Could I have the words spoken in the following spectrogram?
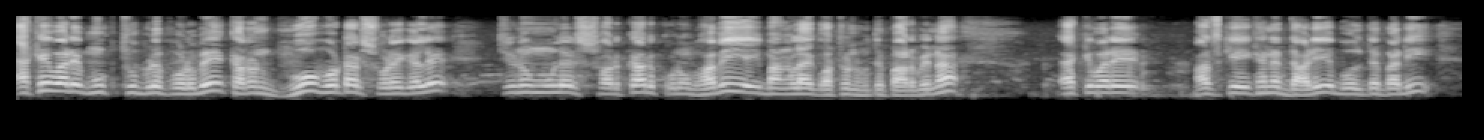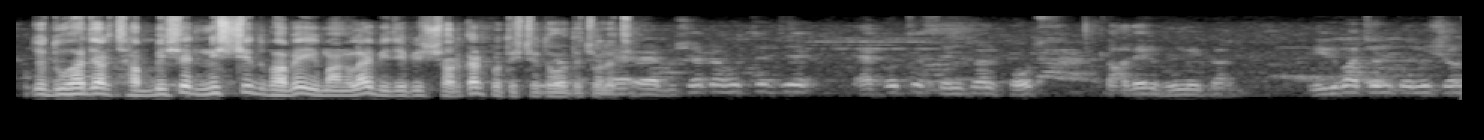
একেবারে মুখ থুবড়ে পড়বে কারণ ভুয়ো ভোটার সরে গেলে তৃণমূলের সরকার কোনোভাবেই এই বাংলায় গঠন হতে পারবে না। একেবারে আজকে এখানে দাঁড়িয়ে বলতে পারি যে দু হাজার ছাব্বিশে নিশ্চিতভাবে এই বাংলায় বিজেপির সরকার প্রতিষ্ঠিত হতে চলেছে। হ্যাঁ, বিষয়টা হচ্ছে যে এক হচ্ছে সেন্ট্রাল ফোর্স তাদের ভূমিকা। নির্বাচন কমিশন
